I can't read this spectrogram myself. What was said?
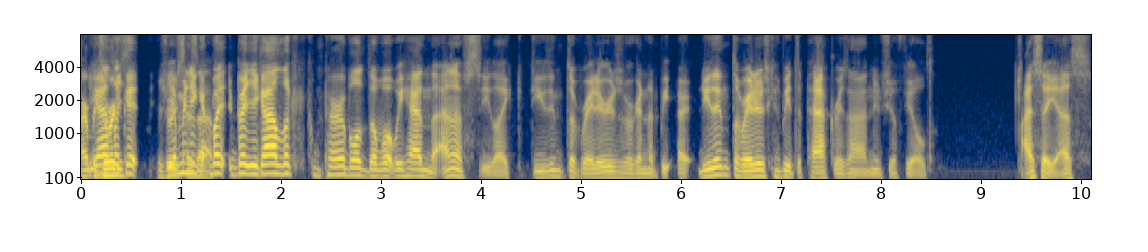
Our You gotta look at. I mean, you got, but but you gotta look comparable to what we had in the NFC. Like, do you think the Raiders were gonna be? uh, Do you think the Raiders can beat the Packers on a neutral field? I say yes.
